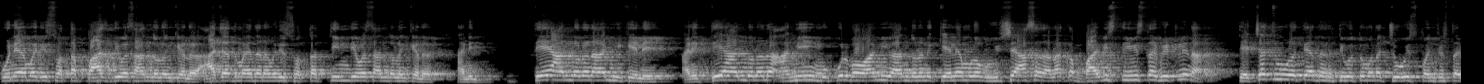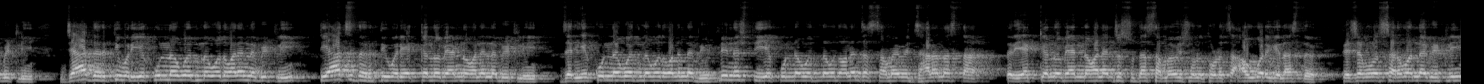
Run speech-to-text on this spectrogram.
पुण्यामध्ये स्वतः पाच दिवस आंदोलन केलं आझाद मैदानामध्ये स्वतः तीन दिवस आंदोलन केलं आणि ते आंदोलन आम्ही केले. आणि ते आंदोलन आम्ही मुकुल भाऊ आम्ही आंदोलन केल्यामुळं विषय असा झाला का बावीस तेवीस तर भेटली ना त्याच्याचमुळं त्या धर्तीवर तुम्हाला चोवीस पंचवीसला भेटली. ज्या धर्तीवर एकोणनव्वद नव्वद वाल्यांना भेटली त्याच धर्तीवर एक्क्याण्णव ब्याण्णव वाल्यांना भेटली. जर एकोणनव्वद नव्वद वाल्यांना भेटली नसती एकोणनव्वद नव्वद वाल्यांचा समावेश झाला नसता तर एक्क्याण्णव ब्याण्णव वाल्यांचा सुद्धा समावेश होणं थोडंसं अवघड गेलं असतं. त्याच्यामुळे सर्वांना भेटली.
